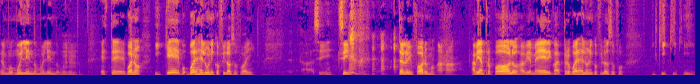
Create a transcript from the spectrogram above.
Eh, muy, lindo, muy lindo, muy lindo. Este, bueno, ¿y qué? Vos eres el único filósofo ahí. ¿Sí? Sí. Te lo informo. Ajá. Había antropólogos, había médicos, pero vos eres el único filósofo. Y,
